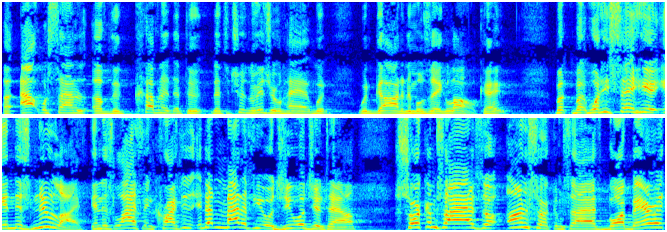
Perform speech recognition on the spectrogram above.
an outward sign of the covenant that the, that the children of Israel had with, with God in the Mosaic law, okay? But, but what he's saying here, in this new life, in this life in Christ, it doesn't matter if you're a Jew or Gentile, circumcised or uncircumcised, barbaric,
